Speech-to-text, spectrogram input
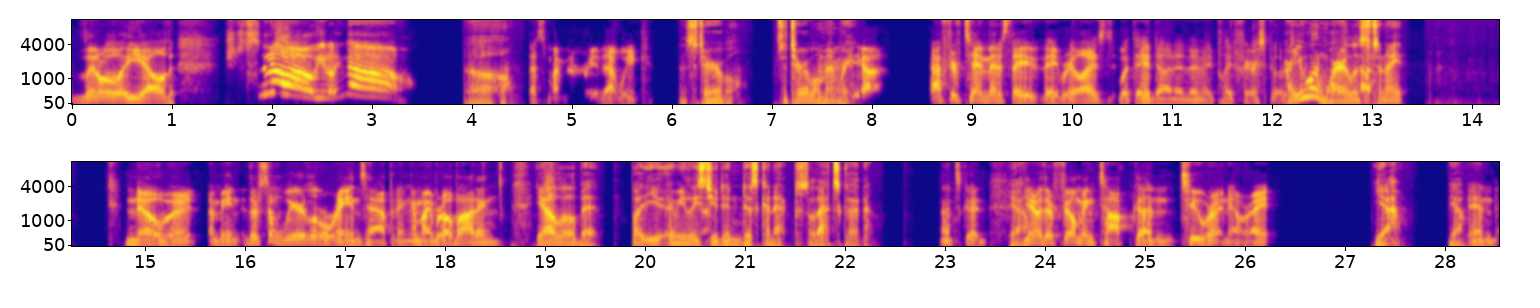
literally yelled, "No!" You know, like, no. Oh, That's my memory of that week. that's terrible. It's a terrible memory. Yeah. After 10 minutes, they they realized what they had done, and then they played Ferris Bueller's. Are you on wireless Uh, tonight? No, but I mean, there's some weird little rains happening. Am I roboting? Yeah, a little bit. But you, I mean, at least you didn't disconnect, so that's good. That's good. Yeah. You know, they're filming Top Gun 2 right now, right? Yeah. Yeah. And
